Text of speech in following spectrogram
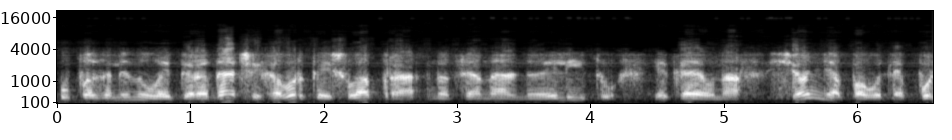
У пазамінулай перадачы гаворка ішла пра нацыянальную эліту, якая ў нас сёння паводле польскага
